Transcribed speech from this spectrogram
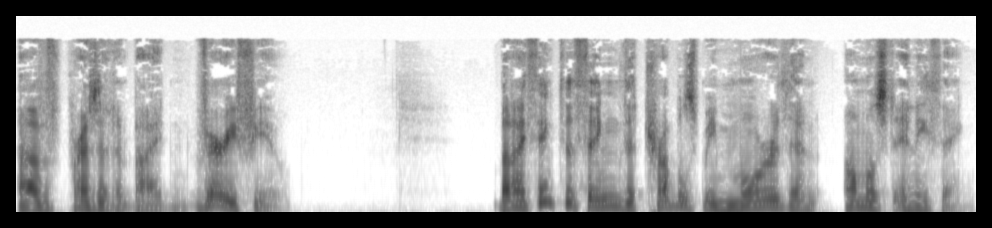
of President Biden, very few. But I think the thing that troubles me more than almost anything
